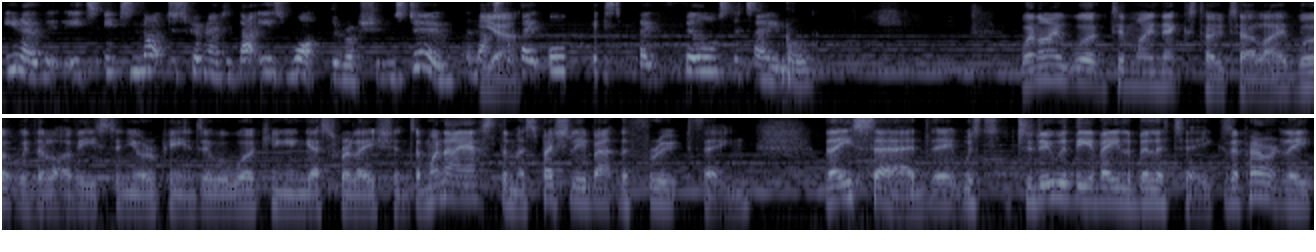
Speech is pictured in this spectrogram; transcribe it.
you know, it's it's not discriminated. That is what the Russians do. And that's Yeah. what they always do. They filled the table. When I worked in my next hotel, I worked with a lot of Eastern Europeans who were working in guest relations. And when I asked them, especially about the fruit thing, they said it was to do with the availability. Because apparently,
